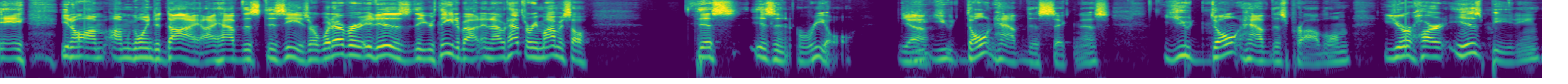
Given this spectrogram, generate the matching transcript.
be, you know, I'm, I'm going to die. I have this disease or whatever it is that you're thinking about. And I would have to remind myself, this isn't real. Yeah. You, you don't have this sickness. You don't have this problem. Your heart is beating.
